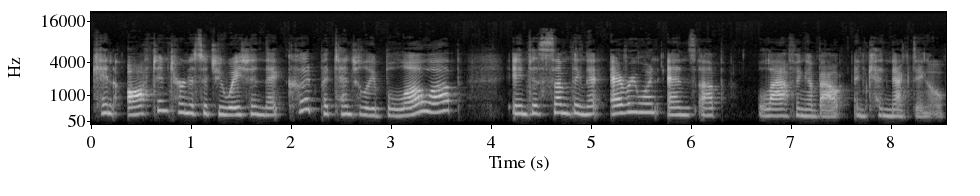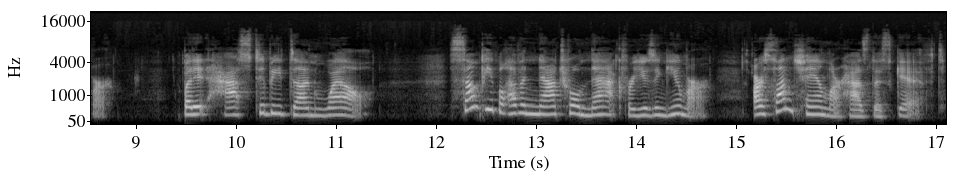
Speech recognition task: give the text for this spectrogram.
can often turn a situation that could potentially blow up into something that everyone ends up laughing about and connecting over. But it has to be done well. Some people have a natural knack for using humor. Our son Chandler has this gift.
